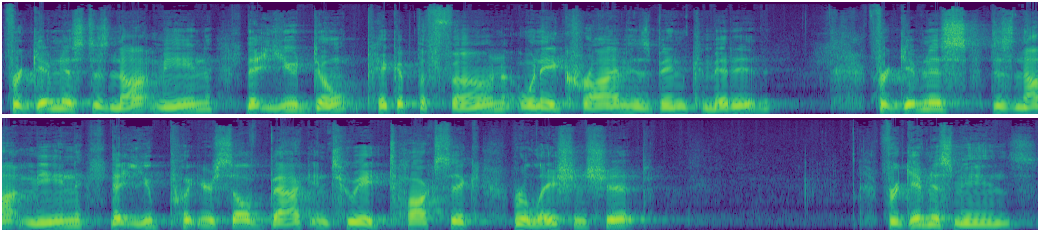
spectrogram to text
Forgiveness does not mean that you don't pick up the phone when a crime has been committed. Forgiveness does not mean that you put yourself back into a toxic relationship. Forgiveness means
